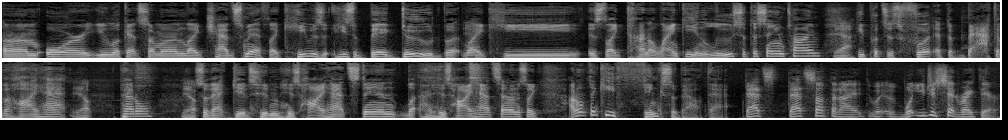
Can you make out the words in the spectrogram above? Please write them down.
Um, or you look at someone like Chad Smith, like he was he's a big dude, but Yeah. like he is like kind of lanky and loose at the same time. Yeah. He puts his foot at the back of the hi hat Yep. pedal. Yep. So that gives him his hi hat stand, his hi hat sound. It's like I don't think he thinks about that. that's that's something i what you just said right there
